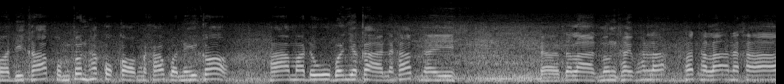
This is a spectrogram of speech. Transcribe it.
สวัสดีครับผมต้นฮักกกอกนะครับ วันนี้ก็พามาดูบรรยากาศนะครับ ในตลาดเมืองไทยพัทละพัทละนะครับ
